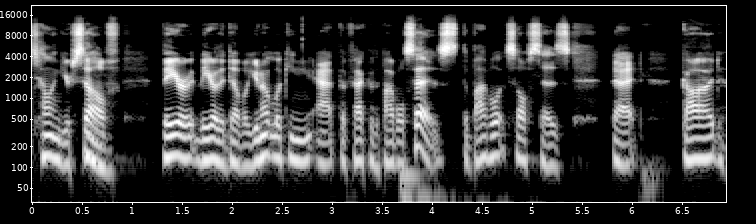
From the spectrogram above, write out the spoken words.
telling yourself they are they are the devil. You're not looking at the fact that the bible says the bible itself says that god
